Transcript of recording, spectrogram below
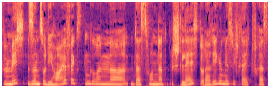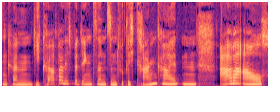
Für mich sind so die häufigsten Gründe, dass Hunde schlecht oder regelmäßig schlecht fressen können, die körperlich bedingt sind, sind wirklich Krankheiten, aber auch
